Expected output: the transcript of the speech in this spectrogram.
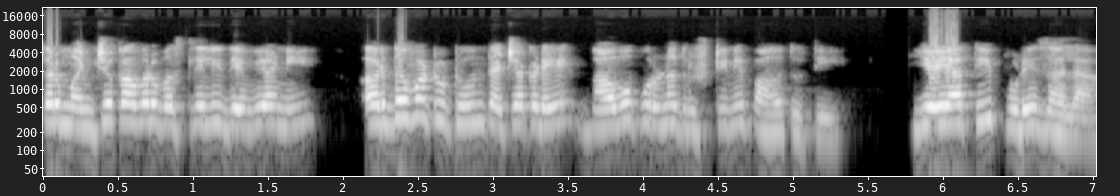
तर मंचकावर बसलेली देवयानी अर्धवट उठून त्याच्याकडे भावपूर्ण दृष्टीने पाहत होती. ययाती पुढे झाला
